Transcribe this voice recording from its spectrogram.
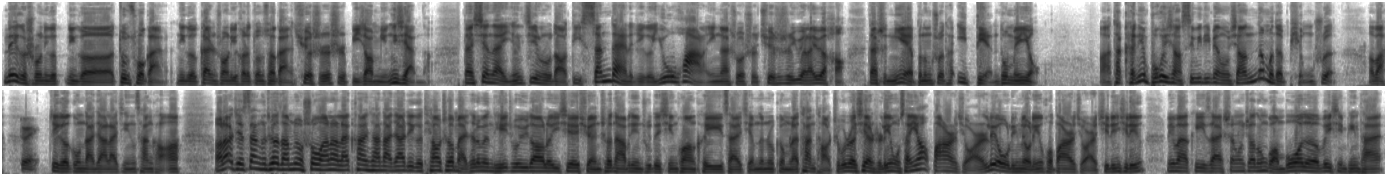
那个时候那个那个顿挫感，那个干式双离合的顿挫感确实是比较明显的。但现在已经进入到第三代的这个优化了，应该说是确实是越来越好。但是你也不能说它一点都没有啊，它肯定不会像 CVT 变速箱那么的平顺。好吧，对，这个供大家来进行参考啊。好了，这三个车咱们就说完了，来看一下大家这个挑车买车的问题，如果遇到了一些选车拿不定主意的情况，可以在节目当中跟我们来探讨。直播热线是零五三幺八二九二六零六零或八二九二七零七零。另外，可以在山东交通广播的微信平台、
